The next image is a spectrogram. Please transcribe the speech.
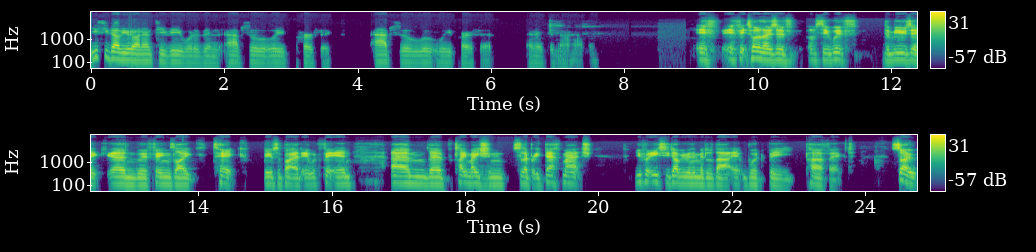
ECW on MTV would have been absolutely perfect. Absolutely perfect. And it did not happen. If if it's one of those of obviously with the music and with things like Tick, Beavis and Butthead, it would fit in. Um, the claymation celebrity death match, you put ECW in the middle of that, it would be perfect. So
